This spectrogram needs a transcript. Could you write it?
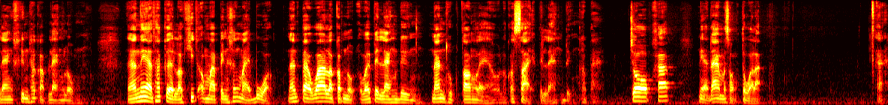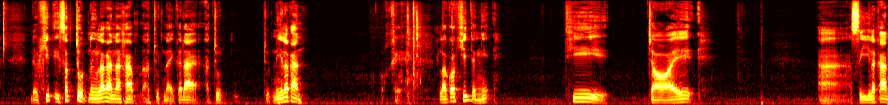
แรงขึ้นเท่ากับแรงลงนั้นเนี่ยถ้าเกิดเราคิดออกมาเป็นเครื่องหมายบวก นั่นแปลว่าเรากำหนดเอาไว้เป็นแรงดึง นั่นถูกต้องแล้ว เราก็ใส่เป็นแรงดึงเข้าไป จบครับ เนี่ยได้มา 2 ตัวละอะเดี๋ยวคิดอีกสักจุดหนึ่งแล้วกันนะครับ เอาจุดไหนก็ได้ เอาจุดจุดนี้แล้วกัน โอเค เราก็คิดอย่างนี้ ที่จอยอ่า C แล้วกัน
